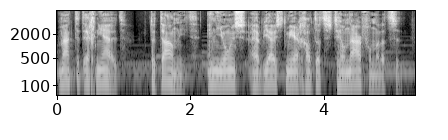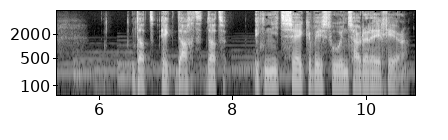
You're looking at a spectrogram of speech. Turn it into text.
maakt het echt niet uit. Totaal niet. En die jongens hebben juist meer gehad dat ze het heel naar vonden. Dat, ze, dat ik dacht dat ik niet zeker wist hoe hun zouden reageren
